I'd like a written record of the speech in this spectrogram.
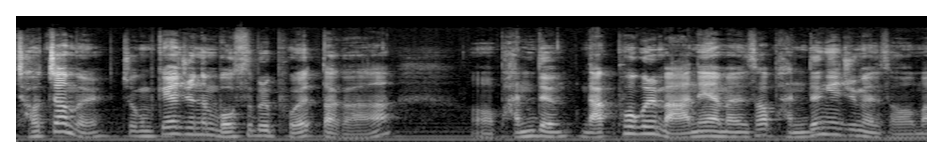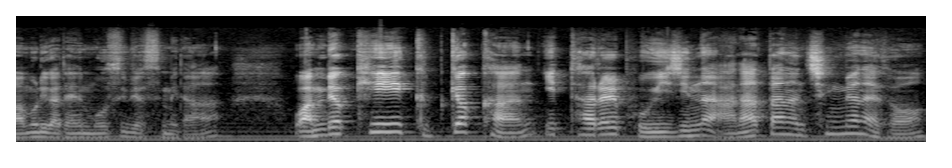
저점을 조금 깨주는 모습을 보였다가 어, 반등, 낙폭을 만회하면서 반등해주면서 마무리가 되는 모습이었습니다. 완벽히 급격한 이탈을 보이지는 않았다는 측면에서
